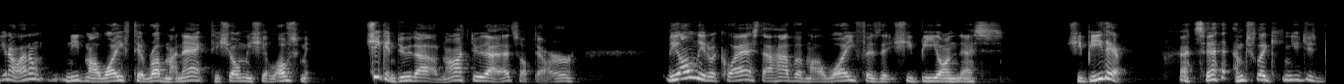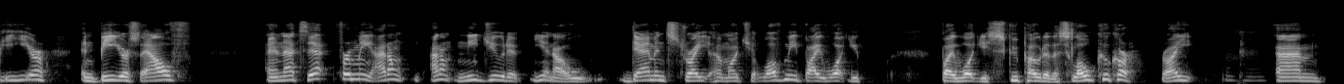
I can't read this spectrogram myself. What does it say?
you know. I don't need my wife to rub my neck to show me she loves me. She can do that or not do that. That's up to her. The only request I have of my wife is that she be on this. She be there. That's it. I'm just like, can you just be here and be yourself? And that's it for me. I don't I don't need you to, you know, demonstrate how much you love me by what you by what you scoop out of the slow cooker, right? hmm Um,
